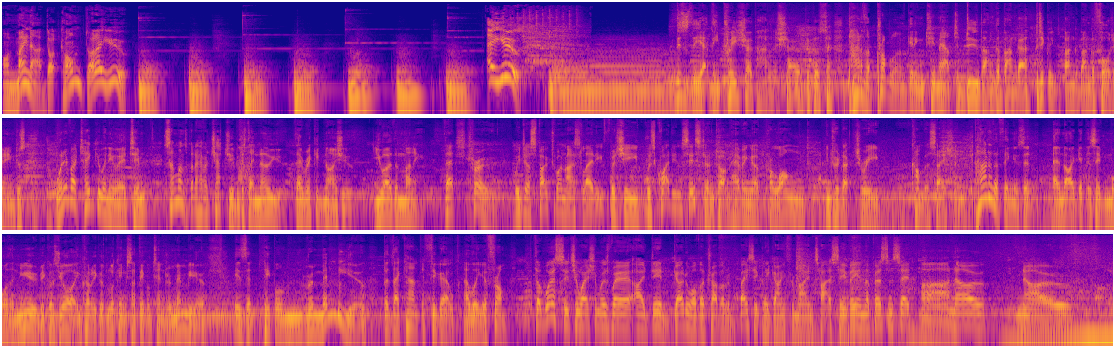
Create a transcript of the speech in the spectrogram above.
on maynard.com.au. Hey, you! This is the uh, the pre-show part of the show because uh, part of the problem of getting Tim out to do Bunga Bunga, particularly to Bunga Bunga 14, because whenever I take you anywhere, Tim, someone's got to have a chat to you because they know you, they recognise you, you owe them money. That's true. We just spoke to a nice lady, but she was quite insistent on having a prolonged introductory conversation. Part of the thing is that, and I get this even more than you because you're incredibly good looking, so people tend to remember you, is that people remember you, but they can't figure out uh, where you're from. The worst situation was where I did go to all the trouble of basically going through my entire CV, and the person said, Oh, no, no,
